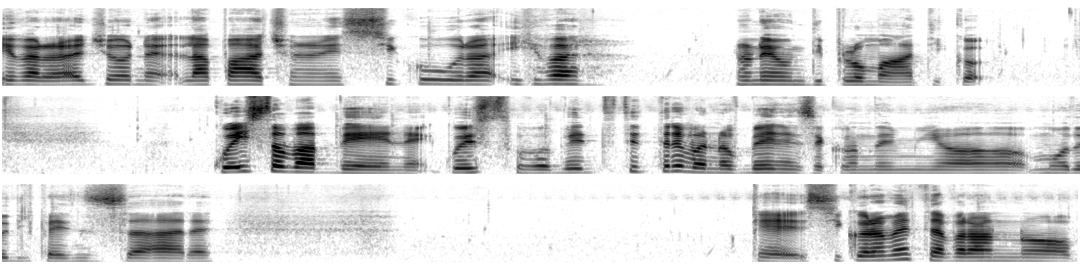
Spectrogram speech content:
Ivar ha ragione, la pace non è sicura, Ivar non è un diplomatico. Questo va bene, questo va bene, tutti e tre vanno bene secondo il mio modo di pensare. Che sicuramente avranno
